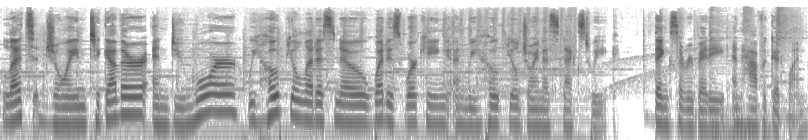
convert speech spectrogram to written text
Let's join together and do more. We hope you'll let us know what is working, and we hope you'll join us next week. Thanks, everybody, and have a good one.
